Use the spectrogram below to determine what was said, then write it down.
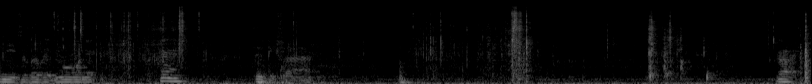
needs a little bit more on it. Eh, it'll be fine. All right.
